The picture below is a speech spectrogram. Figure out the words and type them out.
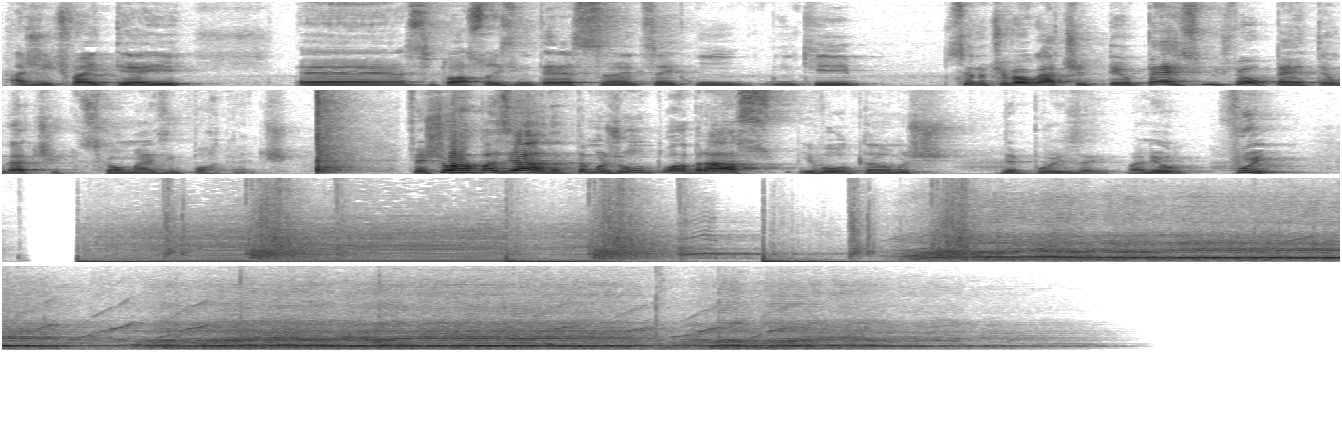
a gente vai ter aí é, situações interessantes aí com, em que se não tiver o gatito tem o pé, se não tiver o pé tem o gatito. Isso que é o mais importante. Fechou, rapaziada? Tamo junto, um abraço e voltamos depois aí. Valeu, fui!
